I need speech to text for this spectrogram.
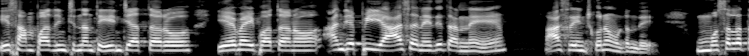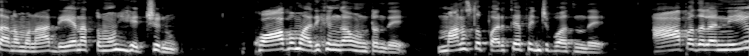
ఈ సంపాదించినంత ఏం చేస్తారో? ఏమైపోతానో? అని చెప్పి ఈ ఆశ అనేది తన్నే ఆశ్రయించుకొని ఉంటుంది. ముసలతనమున దీనత్వము హెచ్చును. కోపం అధికంగా ఉంటుంది. మనసు పరితపించిపోతుంది. ఆపదలన్నీ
